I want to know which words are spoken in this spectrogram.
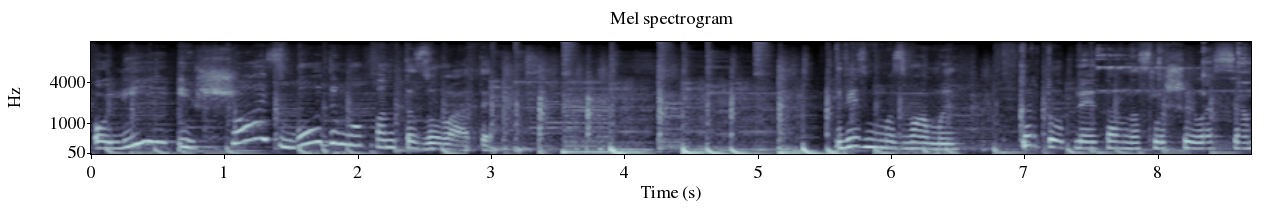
олії і щось будемо фантазувати. Візьмемо з вами картопля, яка в нас лишилася.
